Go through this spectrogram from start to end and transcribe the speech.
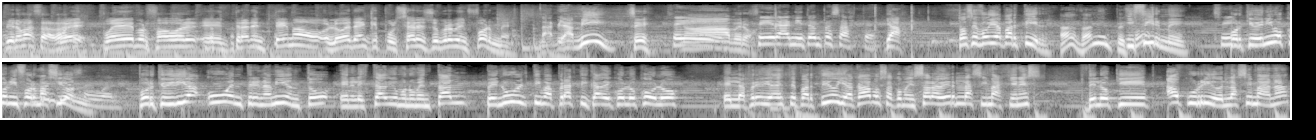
Piero Massa, ¿Puede, dale. puede, por favor, eh, entrar en tema o lo voy a tener que expulsar en su propio informe? ¿A mí? Sí. Sí, No, pero- sí, Dani, tú empezaste. Ya. Entonces voy a partir. Ah, Dani empezó. Y firme. Sí. Porque venimos con información. Porque hoy día hubo entrenamiento en el Estadio Monumental, penúltima práctica de Colo Colo en la previa de este partido y acá vamos a comenzar a ver las imágenes de lo que ha ocurrido en la semana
